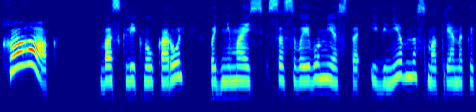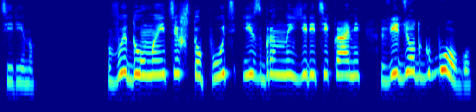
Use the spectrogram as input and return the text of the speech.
«Как?» — воскликнул король, поднимаясь со своего места и гневно смотря на Катерину. «Вы думаете, что путь, избранный еретиками, ведет к Богу?»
